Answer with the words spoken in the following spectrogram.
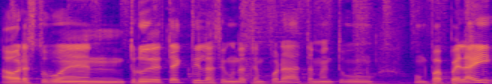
Ahora estuvo en True Detective, la segunda temporada, también tuvo un papel ahí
